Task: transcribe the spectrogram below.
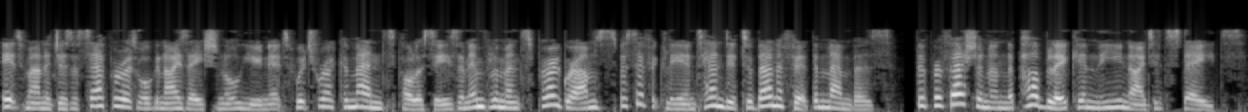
It manages a separate organizational unit which recommends policies and implements programs specifically intended to benefit the members, the profession and the public in the United States.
